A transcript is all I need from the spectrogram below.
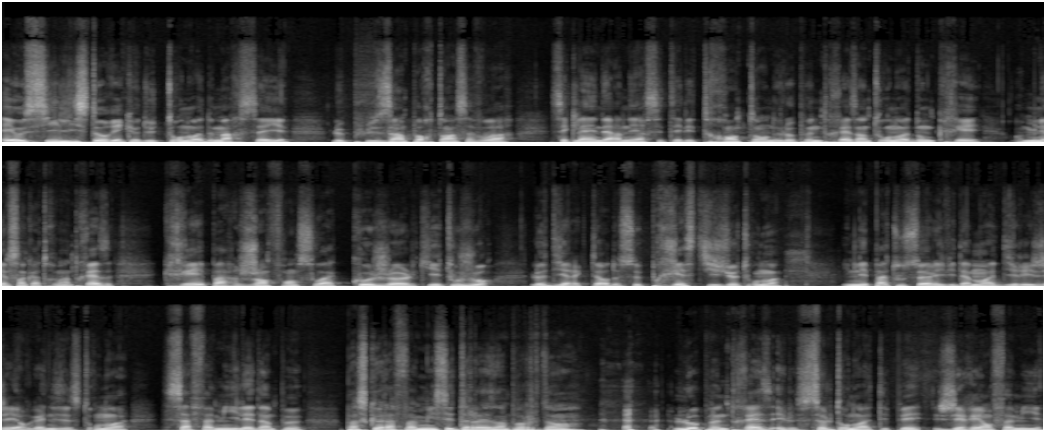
et aussi l'historique du tournoi de Marseille. Le plus important à savoir, c'est que l'année dernière, c'était les 30 ans de l'Open 13, un tournoi donc créé en 1993, créé par Jean-François Cojol, qui est toujours le directeur de ce prestigieux tournoi. Il n'est pas tout seul, évidemment, à diriger et organiser ce tournoi. Sa famille l'aide un peu, parce que la famille, c'est très important. L'Open 13 est le seul tournoi ATP géré en famille.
